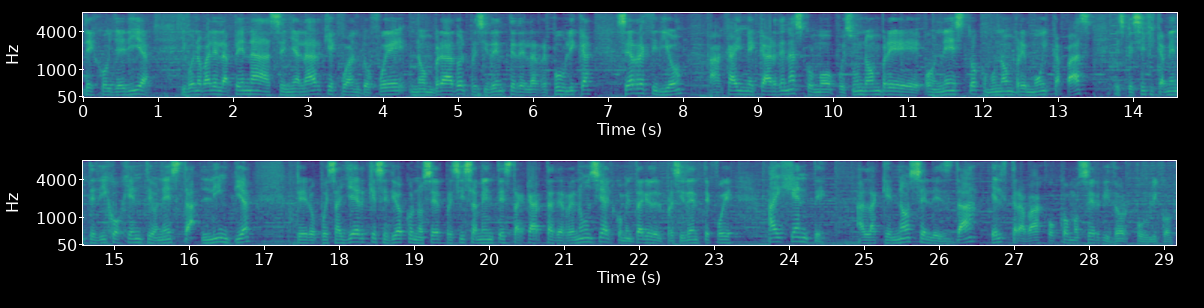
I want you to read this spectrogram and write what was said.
de joyería. Y bueno, vale la pena señalar que cuando fue nombrado el presidente de la República se refirió a Jaime Cárdenas como pues un hombre honesto, como un hombre muy capaz, específicamente dijo gente honesta, limpia pero pues ayer que se dio a conocer precisamente esta carta de renuncia, el comentario del presidente fue, hay gente a la que no se les da el trabajo como servidor público.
